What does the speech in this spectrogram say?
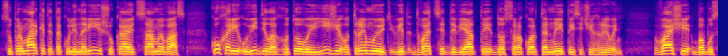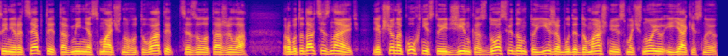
Супермаркети та кулінарії шукають саме вас. Кухарі у відділах готової їжі отримують від 29 до 41 тисячі гривень. Ваші бабусині рецепти та вміння смачно готувати це золота жила. Роботодавці знають, якщо на кухні стоїть жінка з досвідом, то їжа буде домашньою, смачною і якісною,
